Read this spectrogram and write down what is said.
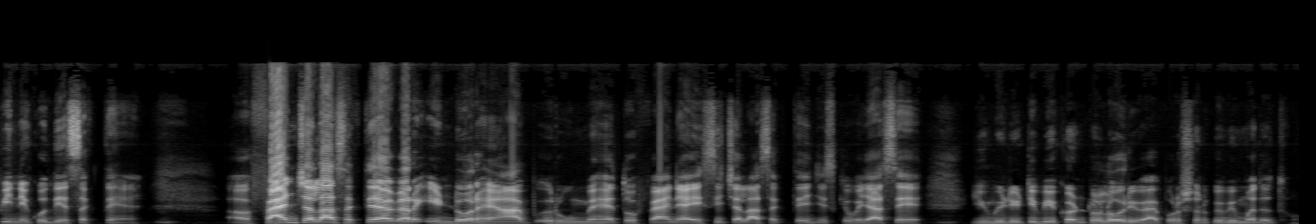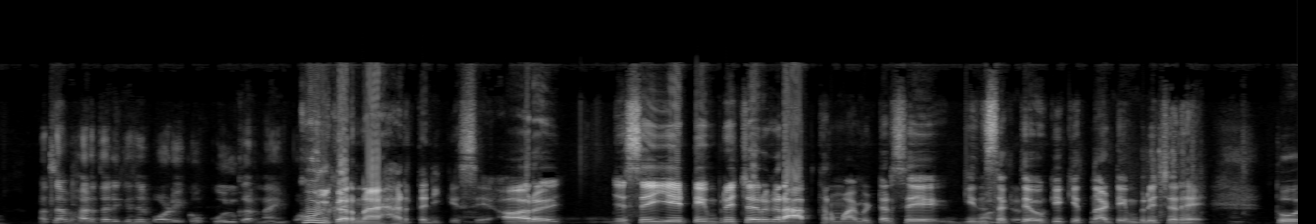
पीने को दे सकते हैं। हम्म। फ़ैन चला सकते हैं अगर इंडोर हैं आप रूम में है तो फ़ैन या एसी चला सकते हैं जिसकी वजह से हम्म। ह्यूमिडिटी भी कंट्रोल हो और इवेपोरेशन को भी मदद हो। मतलब हर तरीके से बॉडी को कूल करना है। कूल करना है हर तरीके से। और जैसे ये टेम्परेचर अगर आप थर्मामीटर से गिन सकते हो कि कितना टेम्परेचर है तो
